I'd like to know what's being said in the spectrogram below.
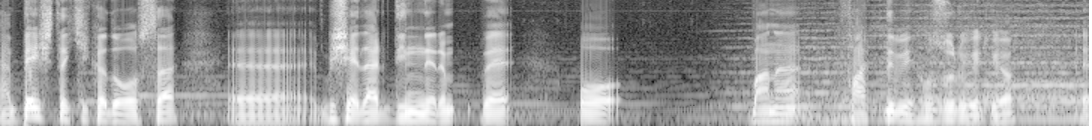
yani 5 dakikada olsa e, bir şeyler dinlerim ve o bana farklı bir huzur veriyor. E,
